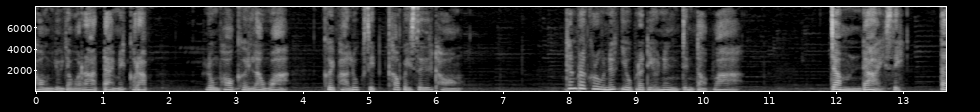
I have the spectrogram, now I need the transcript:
ทองอยู่เยาวราชได้ไหมครับ ลุงพ่อเคยเล่าว่า เคยพาลูกศิษย์เข้าไปซื้อทอง ท่านพระครูนึกอยู่ประเดี๋ยวหนึ่งจึงตอบว่าจำได้สิ แต่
